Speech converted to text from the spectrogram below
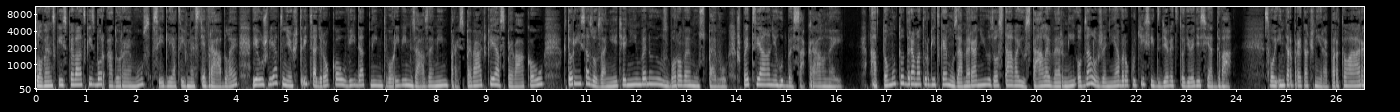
Slovenský spevácky zbor Adoremus, sídliaci v meste Vráble, je už viac než 30 rokov výdatným tvorivým zázemím pre speváčky a spevákov, ktorí sa so zanietením venujú zborovému spevu, špeciálne hudbe sakrálnej. A tomuto dramaturgickému zameraniu zostávajú stále verní od založenia v roku 1992. Svoj interpretačný repertoár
